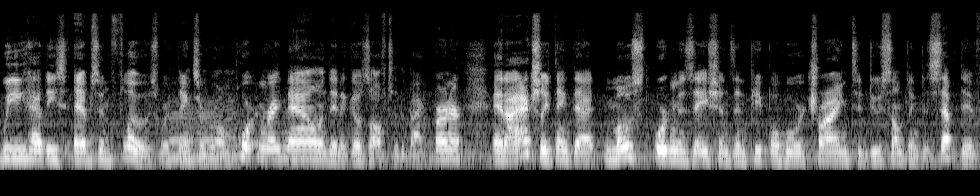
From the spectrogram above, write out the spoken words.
we have these ebbs and flows where things are real Mhm. important right now and then it goes off to the back burner. And I actually think that most organizations and people who are trying to do something deceptive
